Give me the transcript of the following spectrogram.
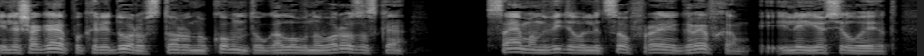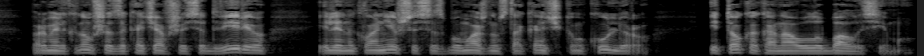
или шагая по коридору в сторону комнаты уголовного розыска, Саймон видел лицо Фрея Грефхам или ее силуэт, промелькнувший закачавшейся дверью или наклонившийся с бумажным стаканчиком к кулеру, и то, как она улыбалась ему.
